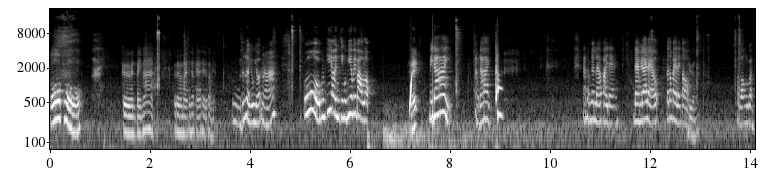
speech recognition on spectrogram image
โอ้โห เกินไปมากเกินไปประมาณฉันจะแพ้เธอหรือเปล่าเนี่ย โอ้ฉันเหลืออยู่เยอะอยู่นะ โอ้คุณพี่เอาจริงๆคุณพี่ไม่เบาหรอก เฮ้ย ไม่ได้ เอาได้อะทำกันแล้วไปแดง แดงไม่ได้แล้ว ก็ต้องไปอะไรต่อเหลืองขอลองดูก่อน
